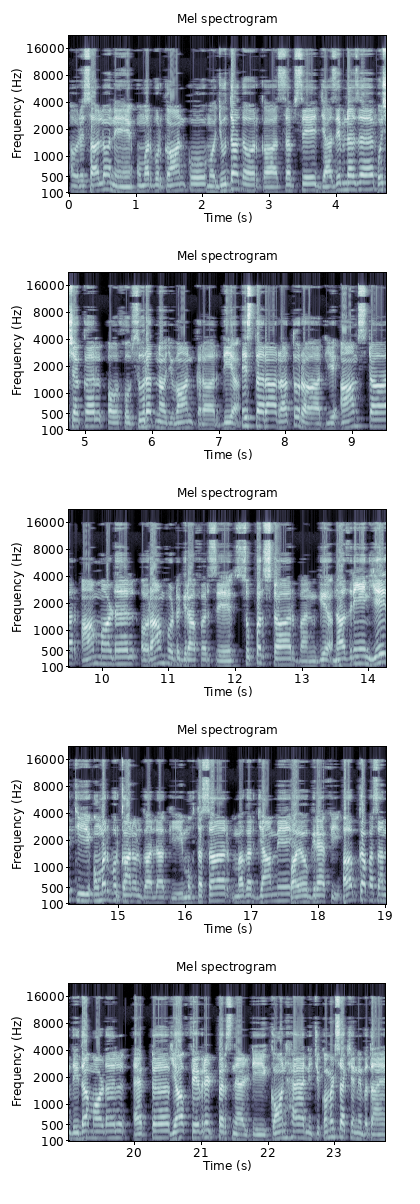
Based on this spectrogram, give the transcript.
اور رسالوں نے عمر برکان کو موجودہ دور کا سب سے جازب نظر، خوش شکل اور خوبصورت نوجوان قرار دیا۔ اس طرح راتوں رات یہ عام سٹار، عام ماڈل اور عام فوٹوگرافر سے سپر سٹار بن گیا۔ ناظرین، یہ تھی عمر برکان الگالا کی مختصر مگر جامع بایوگرافی۔ آپ کا پسندیدہ ماڈل، ایکٹر یا فیوریٹ پرسنالٹی کون ہے؟ نیچے کمنٹ سیکشن میں بتائیں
